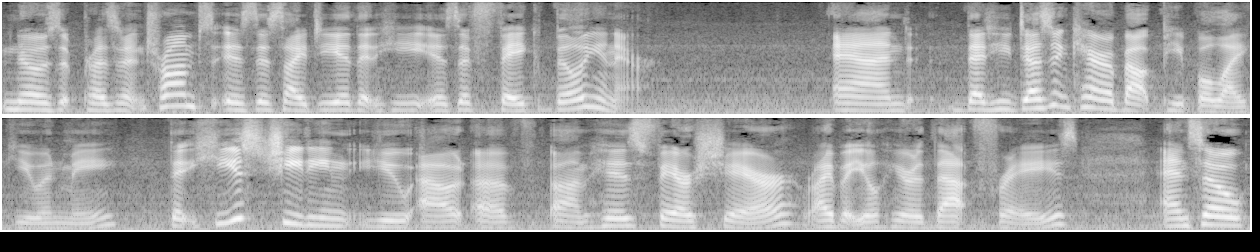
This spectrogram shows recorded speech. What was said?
knows that President Trump's is this idea that he is a fake billionaire and that he doesn't care about people like you and me, that he's cheating you out of um, his fair share. I bet you'll hear that phrase. And so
